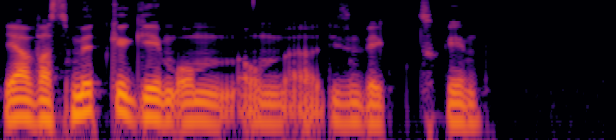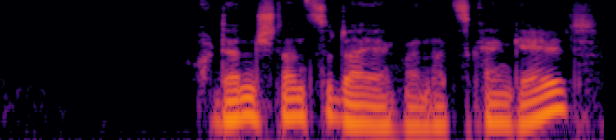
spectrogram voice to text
ja, was mitgegeben, um, um äh, diesen Weg zu gehen. Und dann standst du da irgendwann, hattest kein Geld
